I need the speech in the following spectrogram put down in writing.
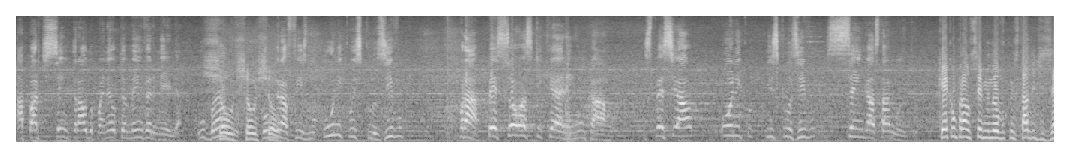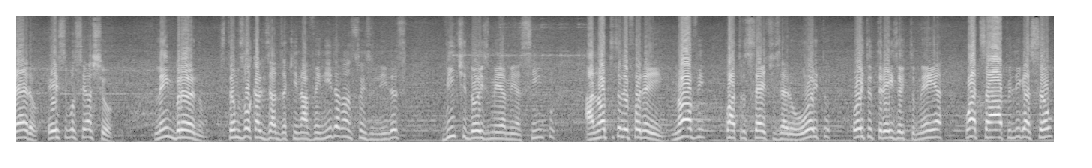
a parte central do painel também vermelha. O banco Show, show, com show. grafismo único e exclusivo para pessoas que querem um carro especial, único e exclusivo, sem gastar muito. Quer comprar um seminovo com estado de zero? Esse você achou. Lembrando, estamos localizados aqui na Avenida das Nações Unidas, 22665. Anota o telefone aí, 94708 8386, WhatsApp, ligação,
